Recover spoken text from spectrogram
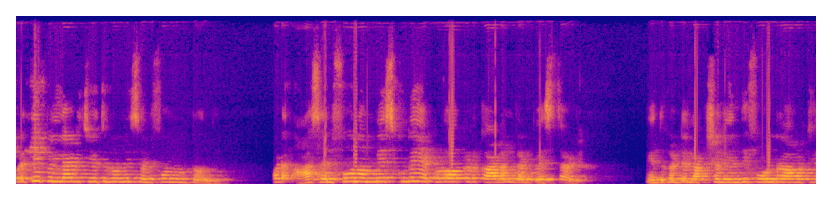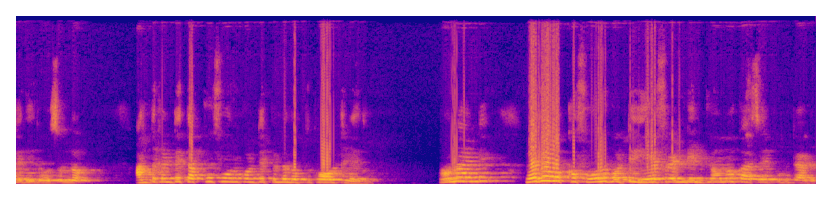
ప్రతి పిల్లాడి చేతిలోనే సెల్ ఫోన్ ఉంటుంది. వాడు ఆ సెల్ ఫోన్ అమ్మేసుకునే ఎక్కడో అక్కడ కాలం గడిపేస్తాడు. ఎందుకంటే లక్షలేంది ఫోన్ రావట్లేదు ఈ రోజుల్లో. అంతకంటే తక్కువ ఫోన్ కొంటే పిల్లలు ఒప్పుకోవట్లేదు. అవునా అండి? లేదా ఒక్క ఫోన్ కొట్టి ఏ ఫ్రెండ్ ఇంట్లోనో కాసేపు ఉంటాడు.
